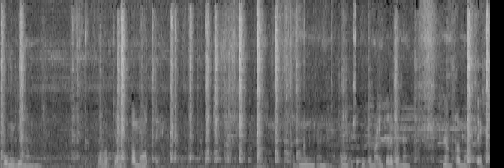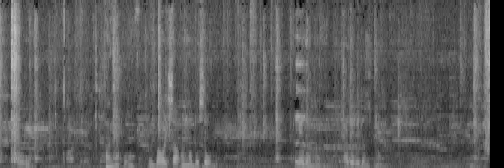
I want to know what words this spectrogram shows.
bumili ng tawag dyan, kamote. Hmm. Ang, ano, ang gusto kong kumain talaga ng ng kamote. So, ay naku, may bawal sa akin mabusog. Kaya know. I really don't know. Hmm.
